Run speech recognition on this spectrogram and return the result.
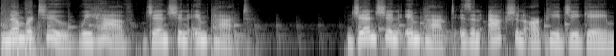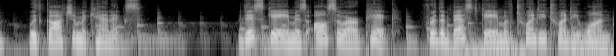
Number 2, we have Genshin Impact. Genshin Impact is an action RPG game with gacha mechanics. This game is also our pick for the best game of 2021.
